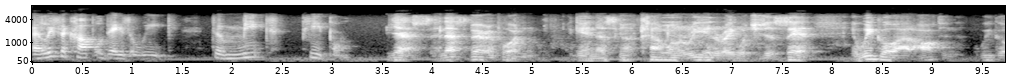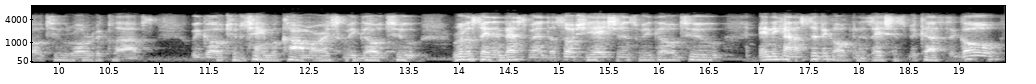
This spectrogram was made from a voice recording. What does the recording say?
at least a couple days a week to meet people. Yes, and that's very important. Again, that's kind of want to reiterate what you just said. And we go out often. We go to Rotary clubs. We go to the Chamber of Commerce. We go to real estate investment associations. We go to any kind of civic organizations because the goal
